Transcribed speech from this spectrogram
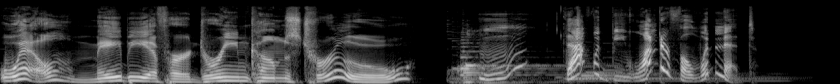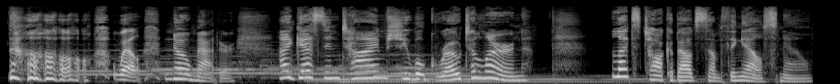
Well, maybe if her dream comes true. Hmm? That would be wonderful, wouldn't it? Oh, well, no matter. I guess in time she will grow to learn. Let's talk about something else now.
